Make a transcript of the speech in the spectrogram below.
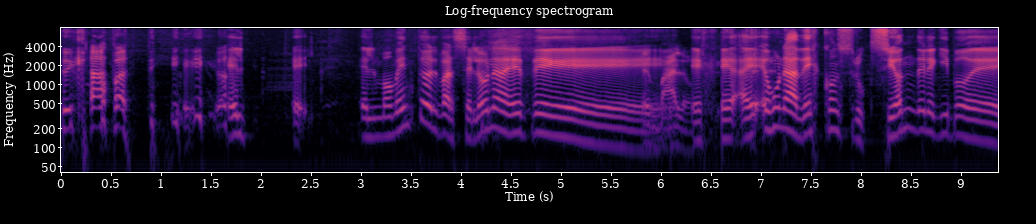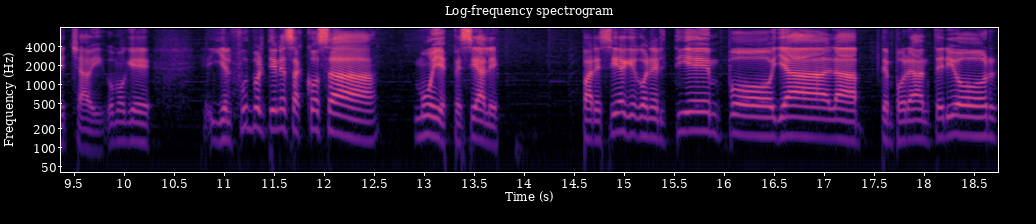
de cada partido. El, el, el momento del Barcelona es de. Es malo. Es, eh, es una desconstrucción del equipo de Xavi. Como que. Y el fútbol tiene esas cosas muy especiales. Parecía que con el tiempo, ya la temporada anterior,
